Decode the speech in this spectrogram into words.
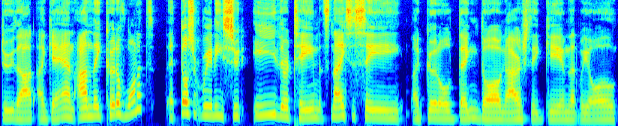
do that again." And they could have won it. It doesn't really suit either team. It's nice to see a good old ding dong Irish League game that we all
